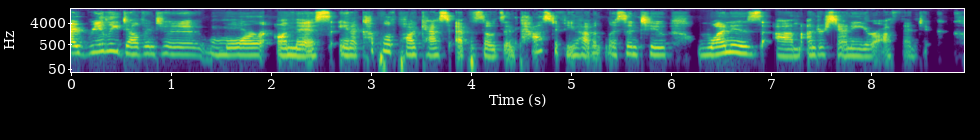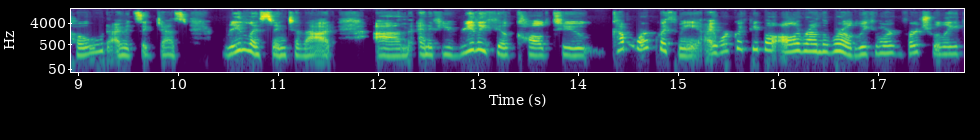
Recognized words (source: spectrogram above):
I really delve into more on this in a couple of podcast episodes in past if you haven't listened to. One is um, understanding your authentic code. I would suggest re listening to that. Um, and if you really feel called to come work with me, I work with people all around the world. We can work virtually.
